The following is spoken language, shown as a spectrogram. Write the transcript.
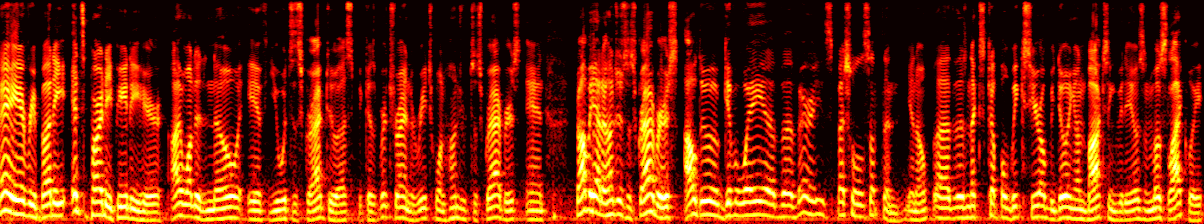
Hey everybody, it's Party Petey here. I wanted to know if you would subscribe to us because we're trying to reach 100 subscribers and probably at 100 subscribers I'll do a giveaway of a very special something, you know. Uh, next couple weeks here I'll be doing unboxing videos and most likely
